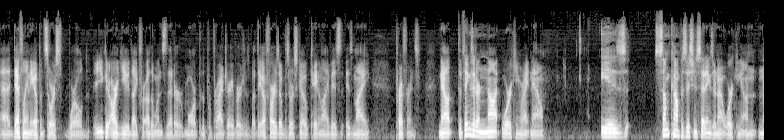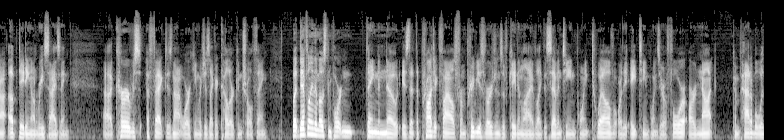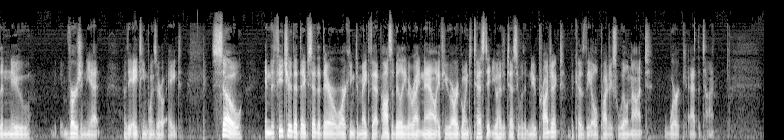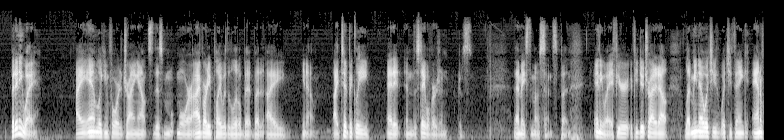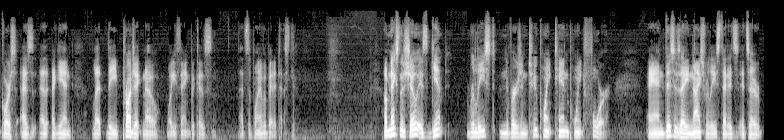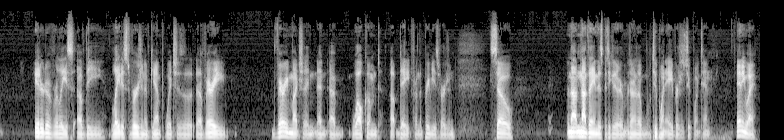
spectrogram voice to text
Uh, definitely in the open source world. You could argue like for other ones that are more the proprietary versions, but the, as far as open source go, Kdenlive is is my preference. Now, the things that are not working right now is some composition settings are not working on not updating on resizing. Uh, curves effect is not working, which is like a color control thing. But definitely the most important thing to note is that the project files from previous versions of Kdenlive, like the 17.12 or the 18.04, are not compatible with a new version yet of the 18.08. So, in the future, that they've said that they are working to make that possibility, but right now, if you are going to test it, you have to test it with a new project because the old projects will not work at the time. But anyway, I am looking forward to trying out this more. I've already played with it a little bit, but I, you know, I typically edit in the stable version because that makes the most sense. But anyway, if you're if you do try it out, let me know what you what you think, and of course, as, as again, let the project know what you think because that's the point of a beta test. Up next in the show is GIMP released version 2.10.4, and this is a nice release. That is, it's a iterative release of the latest version of GIMP, which is a, a very, very much a, a, a, welcomed update from the previous version. So, not not saying this particular, uh, the 2.8 versus 2.10. Anyway,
